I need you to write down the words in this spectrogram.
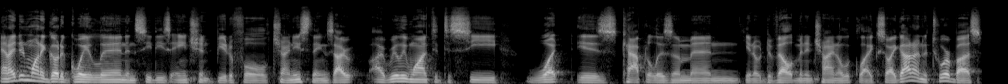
And I didn't want to go to Guilin and see these ancient, beautiful Chinese things. I, I really wanted to see what is capitalism and you know development in China look like. So I got on a tour bus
